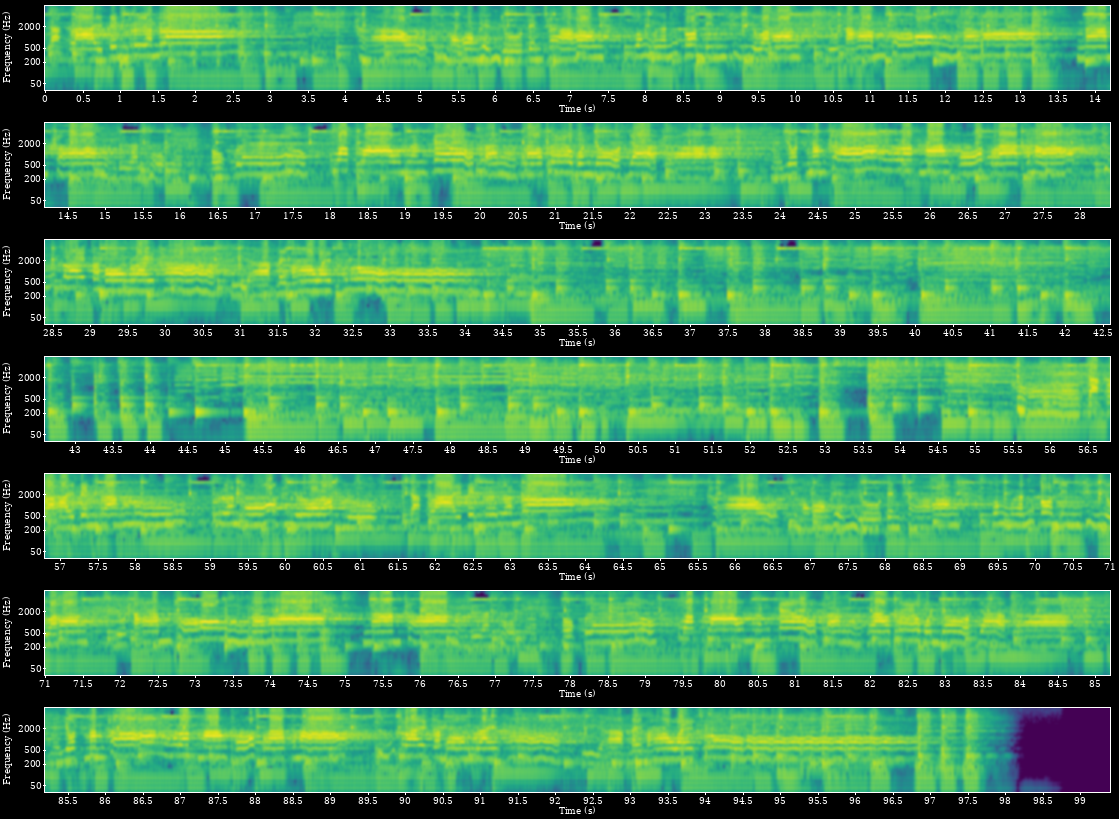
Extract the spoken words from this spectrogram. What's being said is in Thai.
จะกลายเป็นเรือนร้างาวที่มองเห็นอยู่เต็มช้าง คงเหมือนก้อนดินที่วาง อยู่ตามท้องนาน้ำค้างเดือนหกตกแล้ววับวาวเหมือนแก้วครั้งพราวแปรวบนยอดยาคาแม่หยดน้ำค้างรักนางขอปรารถนา ถึงใครจะมองไรค่าที่อยากได้มาไว้ครอง กลายเป็นรังหนู เรือนหอที่รอรับอยู่ จะกลายเป็นเรือนร้างข่าวที่มองเห็นอยู่เต็มช้างคงเหมือนก้อนดินที่วาง อยู่ตามท้องนาน้ำค้างเดือนหกตกแล้ววับวาวเหมือนแก้วพลังพราวแพรวบนยอดยาคา แม่หยดน้ำค้างรักนางขอปรารถนา ถึงใครจะมองไรค่าที่อยากได้มาไว้ครอง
